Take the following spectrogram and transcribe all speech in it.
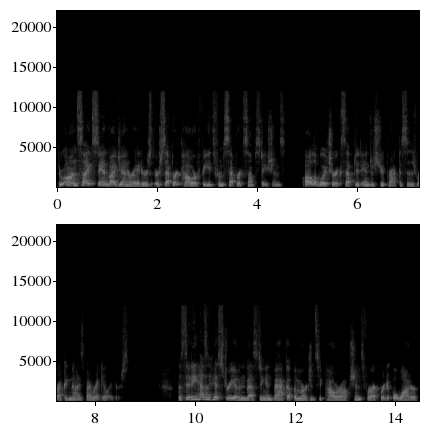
through on-site standby generators or separate power feeds from separate substations, all of which are accepted industry practices recognized by regulators. The city has a history of investing in backup emergency power options for our critical water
